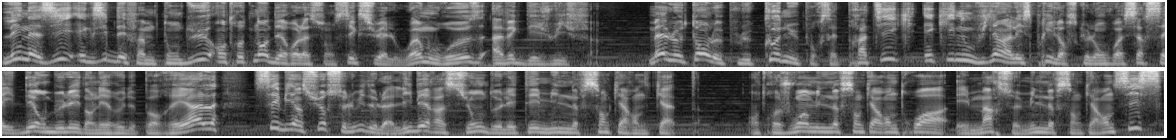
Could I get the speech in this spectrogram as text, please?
les nazis exhibent des femmes tondues entretenant des relations sexuelles ou amoureuses avec des juifs. Mais le temps le plus connu pour cette pratique, et qui nous vient à l'esprit lorsque l'on voit Cersei déambuler dans les rues de Port-Réal, c'est bien sûr celui de la libération de l'été 1944. Entre juin 1943 et mars 1946,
